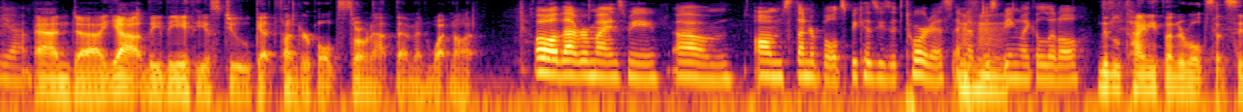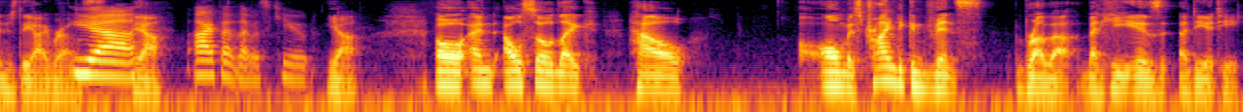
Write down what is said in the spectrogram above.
Yeah. and uh, yeah the the atheists do get thunderbolts thrown at them and whatnot Oh, that reminds me. Um, Om's thunderbolts because he's a tortoise end up Mm-hmm. just being like a little. little tiny thunderbolts that singe the eyebrows Yeah. yeah I thought that was cute. Yeah. Oh, and also like how Om is trying to convince brother that he is a deity,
